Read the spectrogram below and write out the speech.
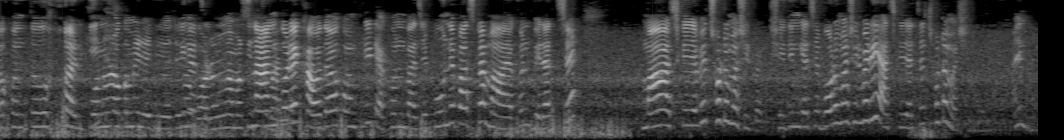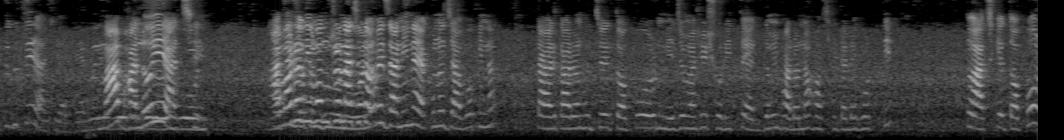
তখন তো আর কি। কোনো রকমের রেডি হয়েছে। গরমে আমার স্নান করে খাওয়া দাওয়া কমপ্লিট এখন বাজে পৌনে পাঁচটা মা এখন বেরাচ্ছে। মা আজকে যাবে ছোট মাসির বাড়ি। সেদিন গেছে বড় মাসির বাড়ি আজকে যাচ্ছে ছোট মাসির বাড়ি। আমি ঘুরতে ঘুরতেই আছি। মা ভালোই আছে। বোন। আমারও নিমন্ত্রণ আছে তবে জানি না এখনও যাব কিনা। তার কারণ হচ্ছে তপর মেজো মাসির শরীর তো একদমই ভালো না হসপিটালে ভর্তি। তো আজকে তপর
